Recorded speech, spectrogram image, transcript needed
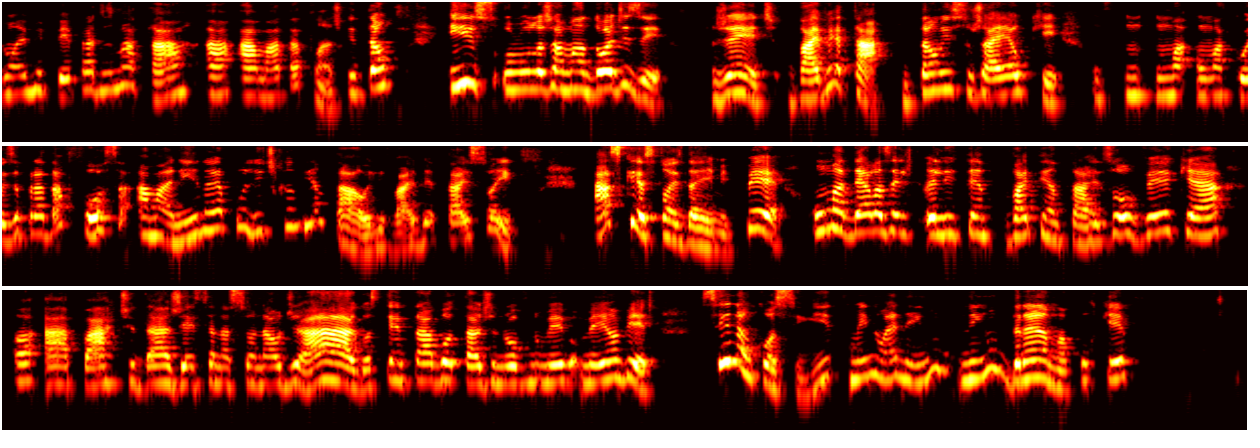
um MP para desmatar a, a Mata Atlântica. Então, isso o Lula já mandou dizer Gente, vai vetar. Então, isso já é o quê? Uma, uma coisa para dar força à Marina e à política ambiental. Ele vai vetar isso aí. As questões da MP, uma delas ele, ele vai tentar resolver, que é a, parte da Agência Nacional de Águas, tentar botar de novo no meio, meio ambiente. Se não conseguir, também não é nenhum, nenhum drama, porque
